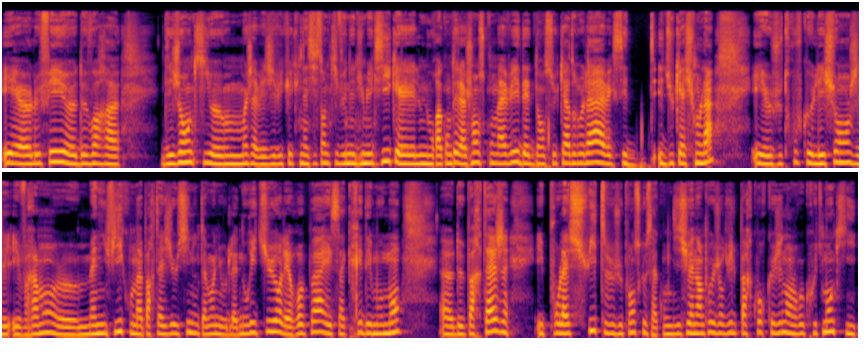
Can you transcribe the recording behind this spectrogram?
Et le fait de voir des gens qui, euh, moi j'avais, j'ai vécu avec une assistante qui venait du Mexique, et elle nous racontait la chance qu'on avait d'être dans ce cadre-là avec cette éducation-là, et euh, je trouve que l'échange est, vraiment euh, magnifique. On a partagé aussi notamment au niveau de la nourriture, les repas, et ça crée des moments de partage. Et pour la suite, je pense que ça conditionne un peu aujourd'hui le parcours que j'ai dans le recrutement, qui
